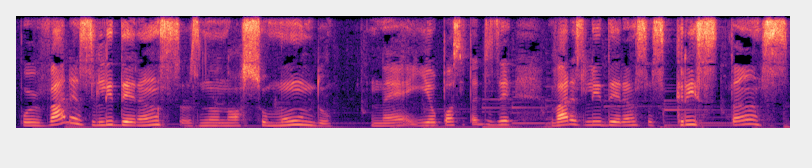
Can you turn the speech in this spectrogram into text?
por várias lideranças no nosso mundo né? E eu posso até dizer várias lideranças cristãs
